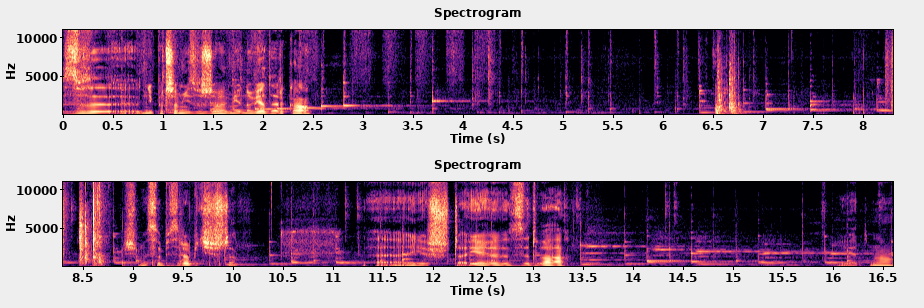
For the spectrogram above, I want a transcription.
Z, e, niepotrzebnie zużyłem jedno wiaderko. Musimy sobie zrobić jeszcze. E, jeszcze je ze dwa. Jedno.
